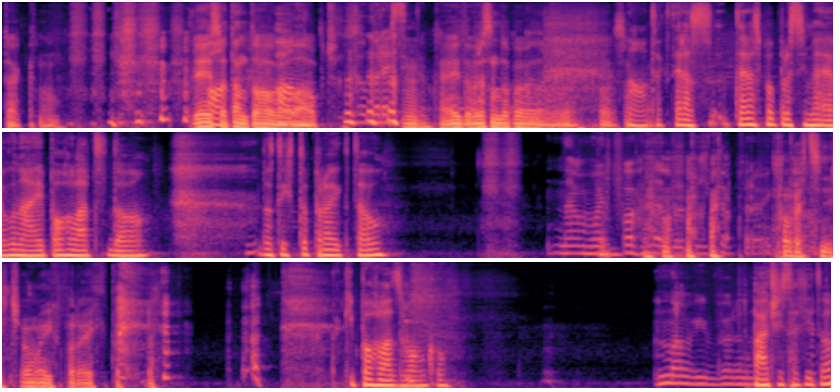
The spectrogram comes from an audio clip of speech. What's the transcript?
tak no. Vie sa tam toho veľa občas. Dobre si to Hej, dobre som to povedal. Dobre. No, tak teraz, teraz poprosíme Evu na jej pohľad do, do týchto projektov. na môj pohľad do týchto projektov. Povedz niečo o mojich projektoch. Taký pohľad zvonku. No výborné. Páči sa ti to?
